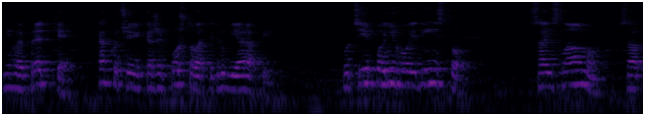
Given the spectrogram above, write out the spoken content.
njihove predke, kako će ih, kaže, poštovati drugi Arapi. Pocijepao je njihovo jedinstvo sa islamom, sa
